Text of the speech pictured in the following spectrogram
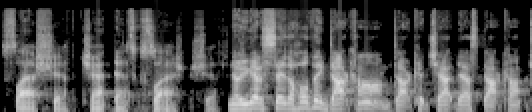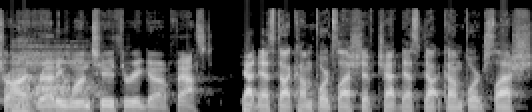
slash shift. Chat desk slash shift. No, you got to say the whole thing. Dot com. Dot chatdesk.com. Try it. Ready? One, two, three, go. Fast. Chatdesk.com forward slash shift. Chatdesk.com forward slash.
